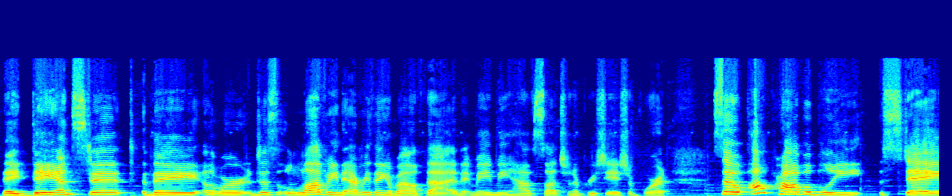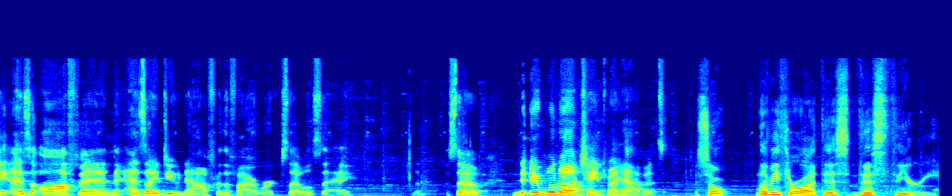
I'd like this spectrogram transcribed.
they danced it they were just loving everything about that and it made me have such an appreciation for it. So i'll probably stay as often as i do now for the fireworks i will say. So it will not change my habits. So let me throw out this this theory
